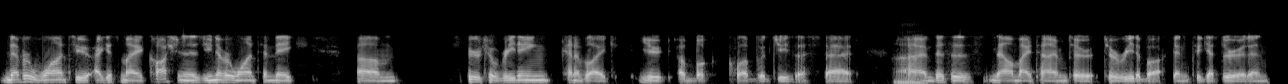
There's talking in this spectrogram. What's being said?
never want to. I guess my caution is you never want to make um, spiritual reading kind of like you, a book club with Jesus. That uh, uh, this is now my time to to read a book and to get through it and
